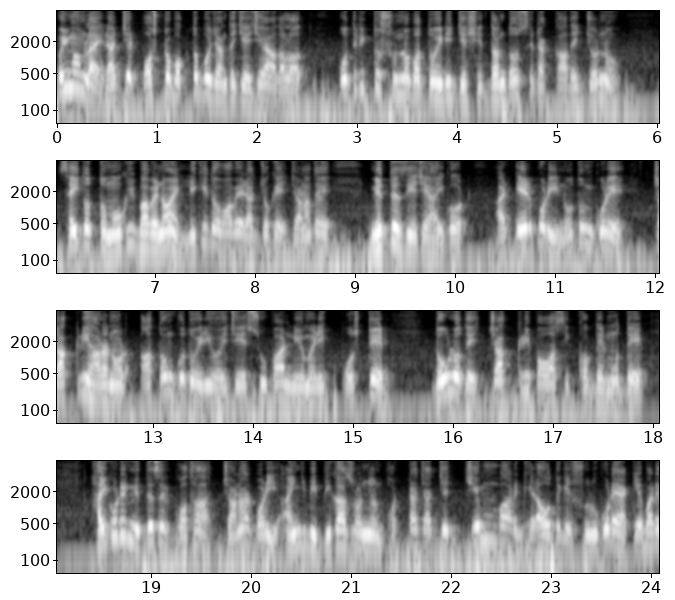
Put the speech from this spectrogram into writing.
ওই মামলায় রাজ্যের স্পষ্ট বক্তব্য জানতে চেয়েছে আদালত। অতিরিক্ত শূন্যপদ তৈরির যে সিদ্ধান্ত, সেটা কাদের জন্য? সেই তথ্য মৌখিকভাবে নয়, লিখিতভাবে রাজ্যকে জানাতে নির্দেশ দিয়েছে হাইকোর্ট। আর এরপরই নতুন করে চাকরি হারানোর আতঙ্ক তৈরি হয়েছে সুপার নিউমেরিক পোস্টের দৌলতে চাকরি পাওয়া শিক্ষকদের মধ্যে। হাইকোর্টের নির্দেশের কথা জানার পরই আইনজীবী বিকাশ রঞ্জন ভট্টাচার্যের চেম্বার ঘেরাও থেকে শুরু করে একেবারে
